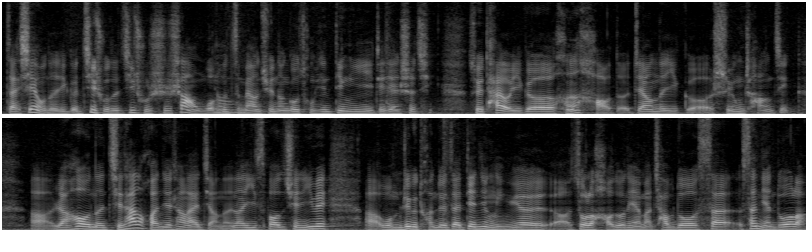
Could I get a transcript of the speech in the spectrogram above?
在现有的一个技术的基础之上，我们怎么样去能够重新定义这件事情，所以它有一个很好的这样的一个使用场景。啊，然后呢，其他的环节上来讲呢，那 esports chain，因为啊，我们这个团队在电竞领域啊做了好多年嘛，差不多三三年多了，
